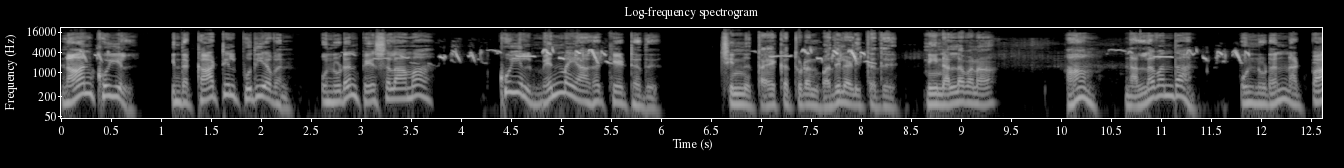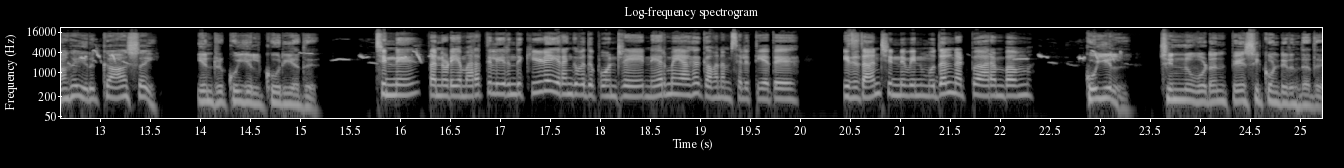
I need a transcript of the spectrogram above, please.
நான் குயில் இந்த காட்டில் புதியவன் உன்னுடன் பேசலாமா? குயில் மென்மையாக கேட்டது. சின்ன தயக்கத்துடன் பதிலளித்தது நீ நல்லவனா? ஆம் நல்லவன்தான். உன்னுடன் நட்பாக இருக்க ஆசை என்று குயில் கூறியது. சின்னு தன்னுடைய மரத்தில் இருந்து கீழே இறங்குவது போன்றே நேர்மையாக கவனம் செலுத்தியது. இதுதான் சின்னுவின் முதல் நட்பு ஆரம்பம். குயில் சின்னுவுடன் பேசிக் கொண்டிருந்தது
